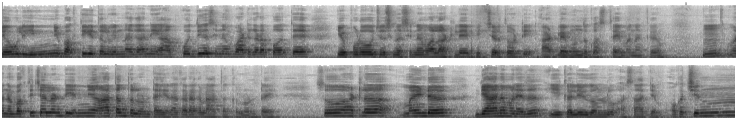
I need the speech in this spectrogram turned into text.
చెవులు ఇన్ని భక్తి గీతలు విన్నా కానీ ఆ కొద్దిగా సినిమా పాట కూడా పోతే ఎప్పుడో చూసిన సినిమాలు అట్లే పిక్చర్ తోటి అట్లే ముందుకు వస్తాయి మనకు మన భక్తి చేయాలంటే ఎన్ని ఆతంకాలు ఉంటాయి? రకరకాల ఆతంకాలు ఉంటాయి. సో అట్లా మైండ్ ధ్యానం అనేది ఈ కలియుగంలో అసాధ్యం. ఒక చిన్న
